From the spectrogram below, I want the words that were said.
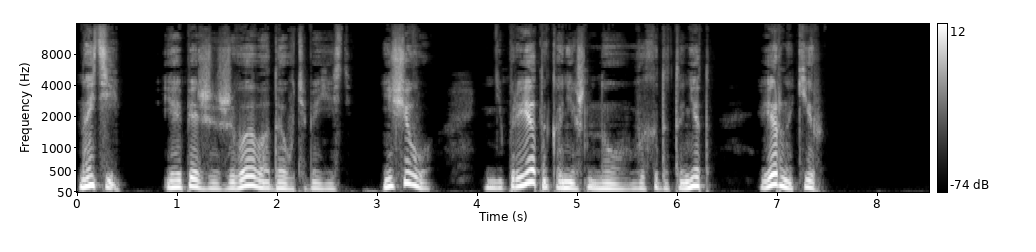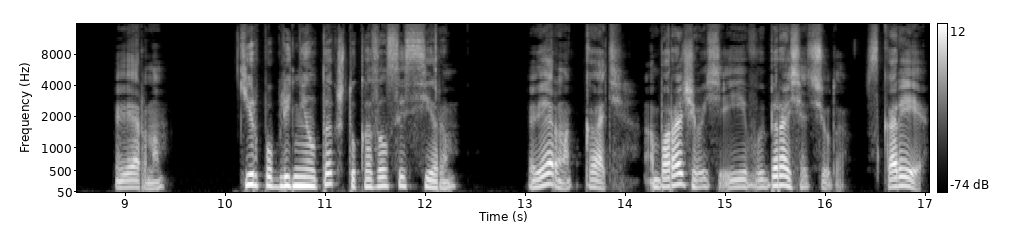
найти. И опять же, живая вода у тебя есть. Ничего. Неприятно, конечно, но выхода-то нет. Верно, Кир? Верно. Кир побледнел так, что казался серым. Верно, Кать. Оборачивайся и выбирайся отсюда. Скорее.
